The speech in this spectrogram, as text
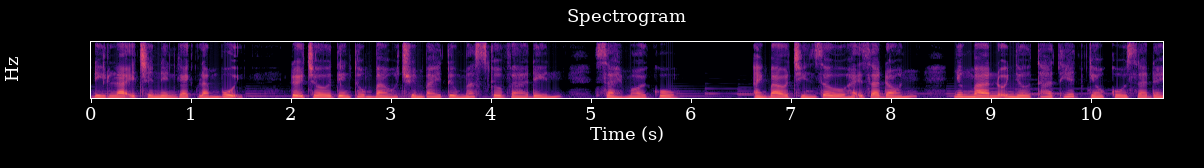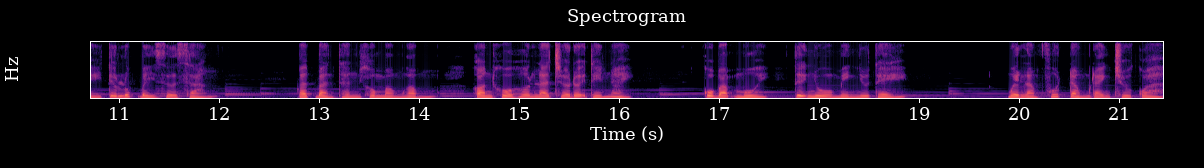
đi lại trên nền gạch lắm bụi, đợi chờ tiếng thông báo chuyến bay từ Moscow đến, giải mỏi cổ. Anh bảo 9 giờ hãy ra đón, nhưng mà nỗi nhớ tha thiết kéo cô ra đây từ lúc 7 giờ sáng. Bắt bản thân không mong ngóng, còn khổ hơn là chờ đợi thế này. Cô bặm môi, tự nhủ mình như thế. 15 phút đồng đành trôi qua,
